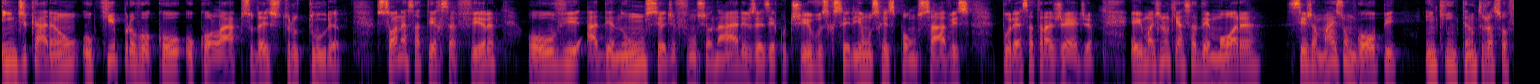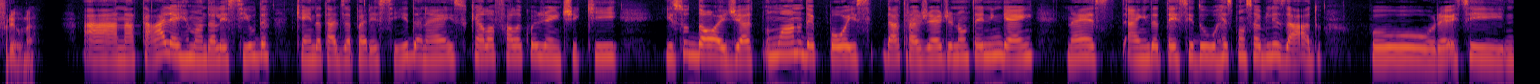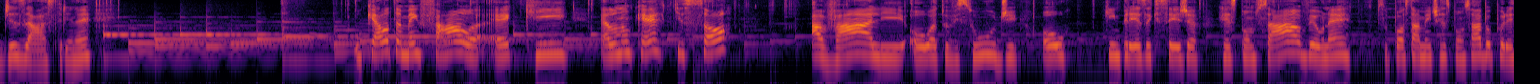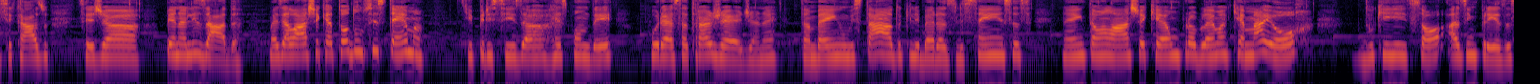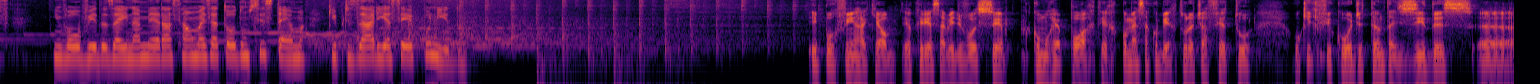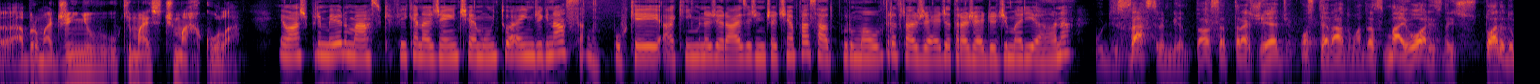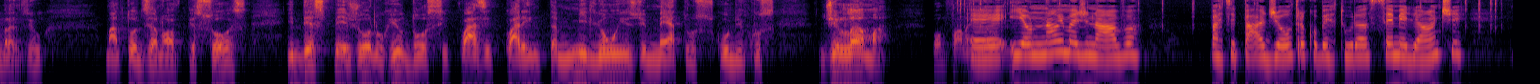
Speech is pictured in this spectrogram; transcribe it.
indicarão o que provocou o colapso da estrutura. Só nessa terça-feira houve a denúncia de funcionários executivos que seriam os responsáveis por essa tragédia. Eu imagino que essa demora seja mais um golpe em quem tanto já sofreu, né? A Natália, irmã da Lecilda, que ainda está desaparecida, né? Isso que ela fala com a gente, que isso dói de um ano depois da tragédia não ter ninguém, né, ainda ter sido responsabilizado por esse desastre, né? O que ela também fala é que ela não quer que só a Vale ou a Tuvisud ou que empresa que seja responsável, né, supostamente responsável por esse caso, seja penalizada, mas ela acha que é todo um sistema que precisa responder por essa tragédia, né? Também o Estado que libera as licenças, né? Então ela acha que é um problema que é maior do que só as empresas envolvidas aí na mineração, mas é todo um sistema que precisaria ser punido. E por fim, Raquel, eu queria saber de você, como repórter, como essa cobertura te afetou. O que, que ficou de tantas idas uh, a Brumadinho? O que mais te marcou lá? Eu acho, primeiro, Márcio, que fica na gente é muito a indignação, porque aqui em Minas Gerais a gente já tinha passado por uma outra tragédia, a tragédia de Mariana. O desastre ambiental, essa tragédia, considerada uma das maiores da história do Brasil, matou 19 pessoas e despejou no Rio Doce quase 40 milhões de metros cúbicos de lama. Vamos falar é, então. E eu não imaginava participar de outra cobertura semelhante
